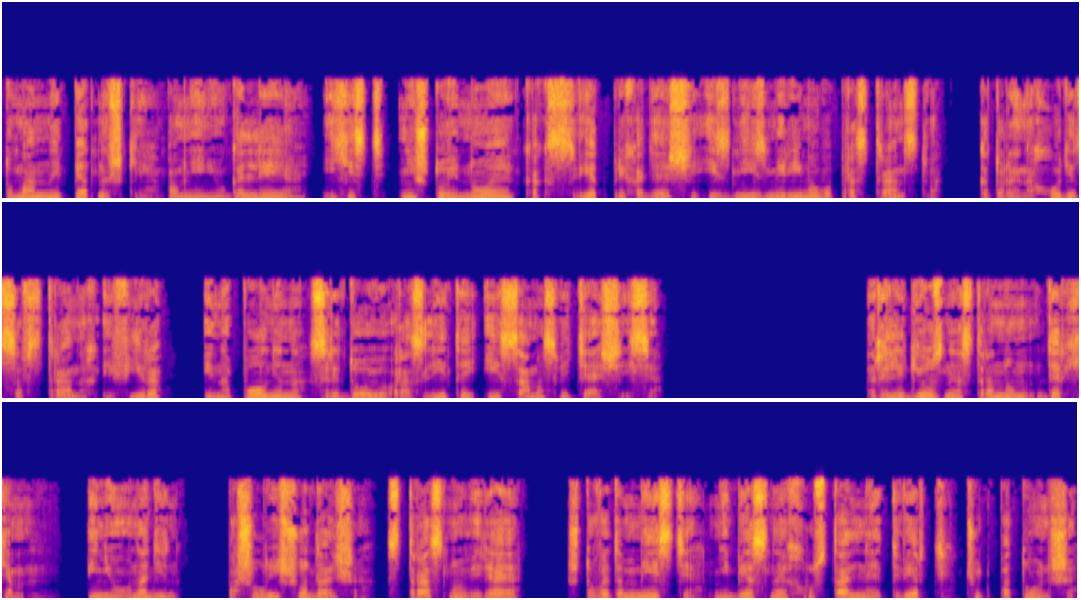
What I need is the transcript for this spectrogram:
Туманные пятнышки, по мнению Галлея, есть не что иное, как свет, приходящий из неизмеримого пространства, которое находится в странах эфира и наполнено средою разлитой и самосветящейся. Религиозный астроном Дерхем, и не он один, пошел еще дальше, страстно уверяя, что в этом месте небесная хрустальная твердь чуть потоньше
